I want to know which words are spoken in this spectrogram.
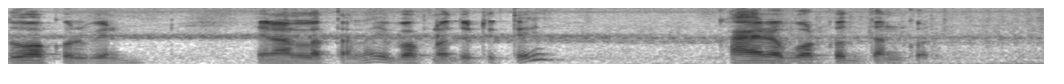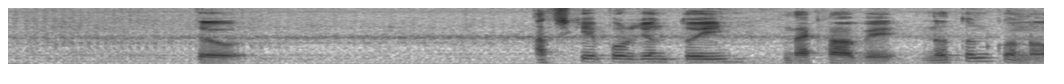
দোয়া করবেন যেন আল্লাহ তালা এই বকনা দুটিতে খায়েরা বরকত দান করে তো আজকে পর্যন্তই, দেখা হবে নতুন কোনো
